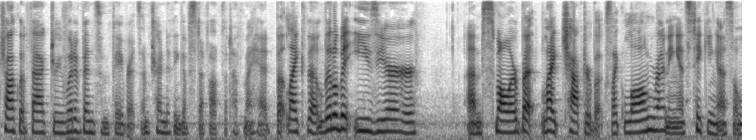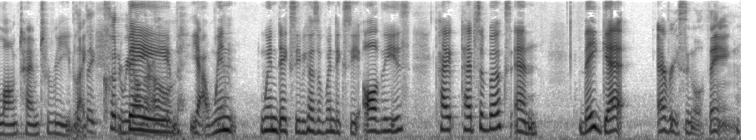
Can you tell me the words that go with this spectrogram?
Chocolate Factory would have been some favorites. I'm trying to think of stuff off the top of my head, but like the little bit easier, um, smaller, but like chapter books, like long running. It's taking us a long time to read. Like they couldn't read own. yeah, Win Winn-Dixie because of Winn-Dixie. All of these ki- types of books, and they get every single thing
